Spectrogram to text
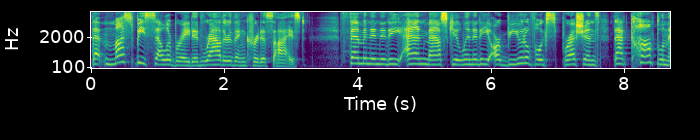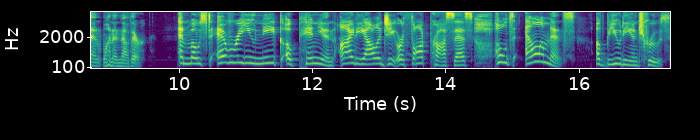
that must be celebrated rather than criticized. Femininity and masculinity are beautiful expressions that complement one another. And most every unique opinion, ideology, or thought process holds elements of beauty and truth.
